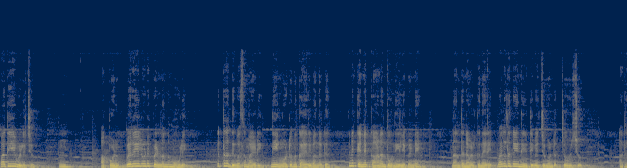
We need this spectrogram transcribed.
പതിയെ വിളിച്ചു. അപ്പോഴും വിറയിലൂടെ പെണ്ണൊന്ന് മൂളി. എത്ര ദിവസമായിടി നീ ഇങ്ങോട്ടൊന്ന് കയറി വന്നിട്ട്? നിനക്ക് എന്നെ കാണാൻ തോന്നിയില്ലേ പെണ്ണെ? നന്ദൻ അവൾക്ക് നേരെ വലത് കൈ നീട്ടി വെച്ചുകൊണ്ട് ചോദിച്ചു. അത്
